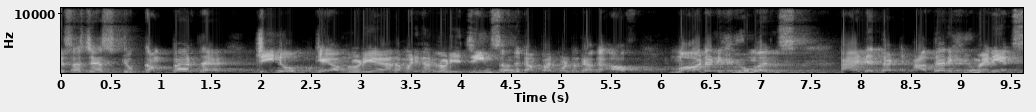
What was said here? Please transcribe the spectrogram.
researchers to compare the genome okay அவங்களுடைய அந்த மனிதர்களுடைய ஜீன்ஸ் வந்து கம்பேர் பண்றதுக்காக of modern humans and that other hominins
